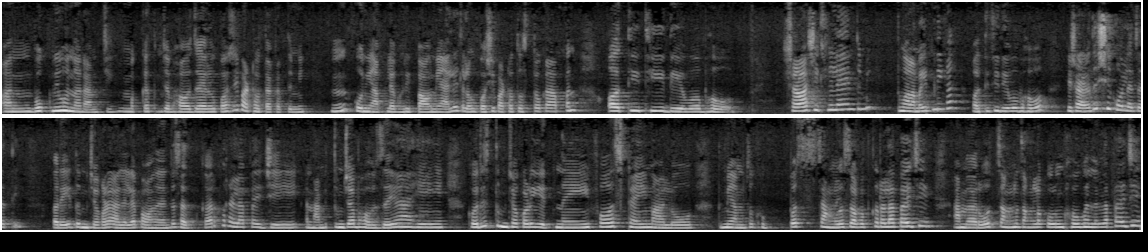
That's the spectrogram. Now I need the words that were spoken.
आणि भूक नाही होणार आमची. मग का तुमच्या भावजायला उपाशी पाठवता का तुम्ही? कोणी आपल्या घरी पाहुणे आले त्याला उपाशी पाठवत असतो का आपण? अतिथी देव भव शाळा शिकलेल्या आहे ना तुम्ही? तुम्हाला माहीत नाही का? अतिथी देवो भव हे शाळेतच शिकवल्या जाते. अरे तुमच्याकडे आलेल्या पाहुण्यांचा सत्कार करायला पाहिजे. आणि आम्ही तुमच्या भाऊजही आहे. कधीच तुमच्याकडे येत नाही. फर्स्ट टाईम आलो. तुम्ही आमचं खूपच चांगलं स्वागत करायला पाहिजे. आम्हाला रोज चांगलं चांगलं करून खाऊ घालायला पाहिजे.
